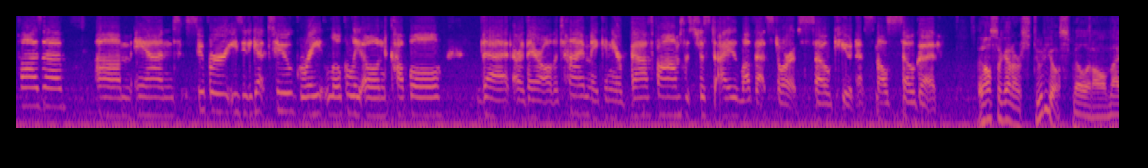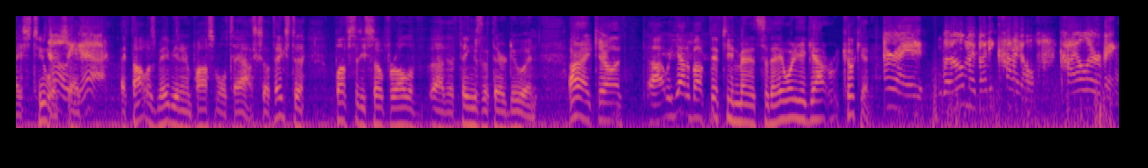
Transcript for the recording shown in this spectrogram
Plaza. um, and super easy to get to. Great locally owned couple that are there all the time making your bath bombs. It's just, I love that store. It's so cute and it smells so good. It also got our studio smelling all nice too, which Oh, I, yeah. I thought was maybe an impossible task. So thanks to Buff City Soap for all of uh, the things that they're doing. All right, Carolyn, uh, we got about 15 minutes today. What do you got cooking? All right. Well, my buddy Kyle, Kyle Irving.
